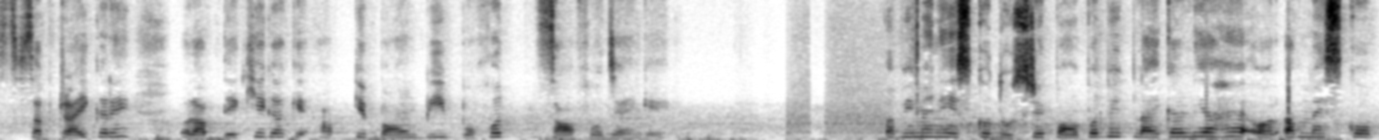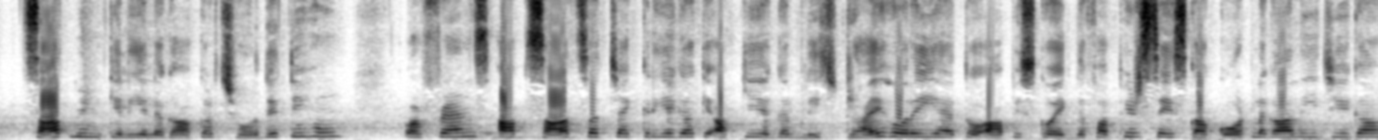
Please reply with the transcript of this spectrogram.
सब ट्राई करें और आप देखिएगा कि आपके पाँव भी बहुत साफ़ हो जाएँगे। अभी मैंने इसको दूसरे पाँव पर भी अप्लाई कर लिया है और अब मैं इसको सात मिनट के लिए लगा कर छोड़ देती हूँ। और फ्रेंड्स आप साथ साथ चेक करिएगा कि आपकी अगर ब्लीच ड्राई हो रही है तो आप इसको एक दफ़ा फिर से इसका कोट लगा लीजिएगा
